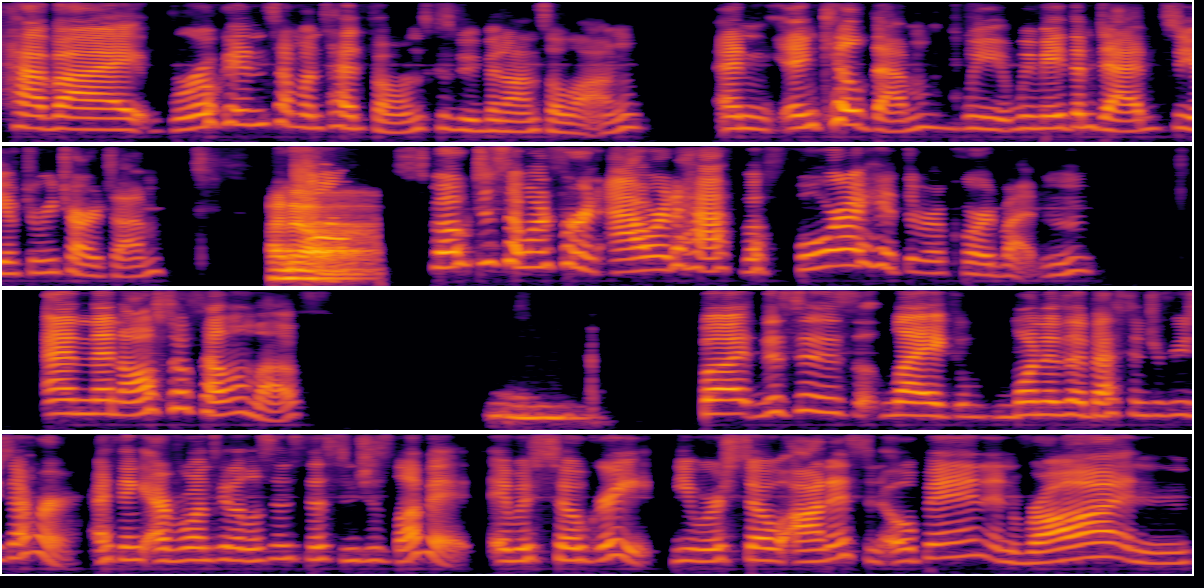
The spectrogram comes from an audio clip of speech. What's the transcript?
have I broken someone's headphones because we've been on so long, and and killed them. We we made them dead, so you have to recharge them. I know. Um, spoke to someone for an hour and a half before I hit the record button, and then also fell in love. But this is like one of the best interviews ever. I think everyone's going to listen to this and just love it. It was so great. You were so honest and open and raw and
